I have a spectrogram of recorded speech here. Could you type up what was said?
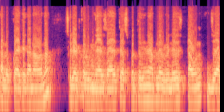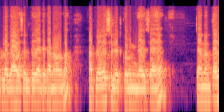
तालुका या ठिकाणावरनं सिलेक्ट करून घ्यायचा आहे. त्याच पद्धतीने आपलं विलेज टाउन जे आपलं गाव असेल ते या ठिकाणावरनं आपल्याला सिलेक्ट करून घ्यायचा आहे. त्यानंतर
